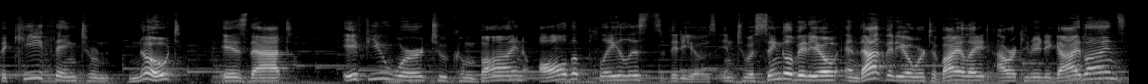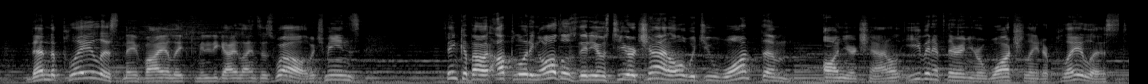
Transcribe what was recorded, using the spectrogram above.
The key thing to note is that if you were to combine all the playlists videos into a single video and that video were to violate our community guidelines, then the playlist may violate community guidelines as well, which means think about uploading all those videos to your channel. Would you want them on your channel, even if they're in your watch later playlist?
